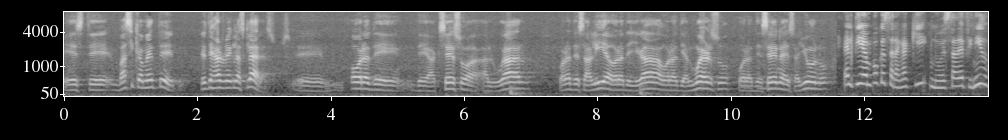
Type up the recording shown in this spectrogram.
Este, básicamente es dejar reglas claras, eh, horas de, acceso al lugar, horas de salida, horas de llegada, horas de almuerzo, horas de cena, desayuno. El tiempo que estarán aquí no está definido.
